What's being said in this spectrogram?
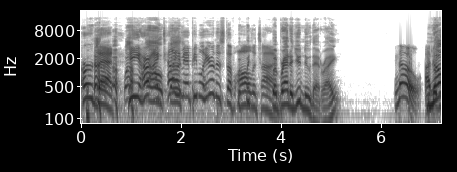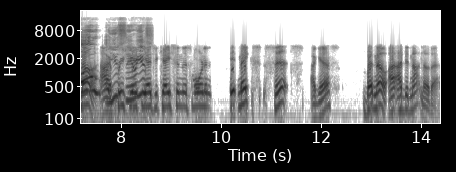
heard that. Well, he heard. I oh, tell you, man, people hear this stuff all the time. But Brandon, you knew that, right? No, I did No? not. I Are you appreciate serious? the education this morning. It makes sense, I guess. But no, I, I did not know that.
